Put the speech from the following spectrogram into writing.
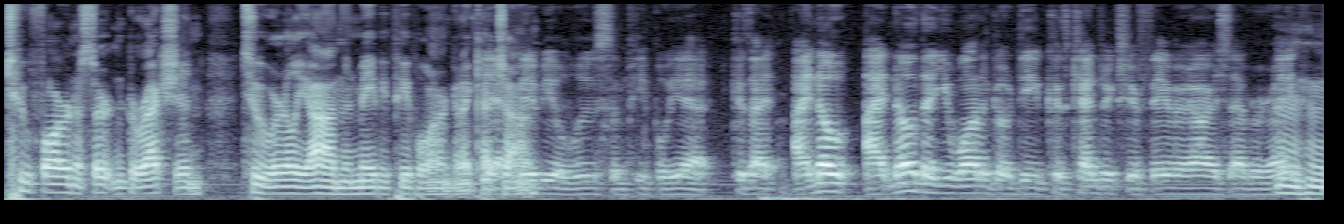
too far in a certain direction too early on, then maybe people aren't gonna catch yeah, on. maybe you'll lose some people. Yeah, because I, I know I know that you want to go deep because Kendrick's your favorite artist ever, right? hmm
